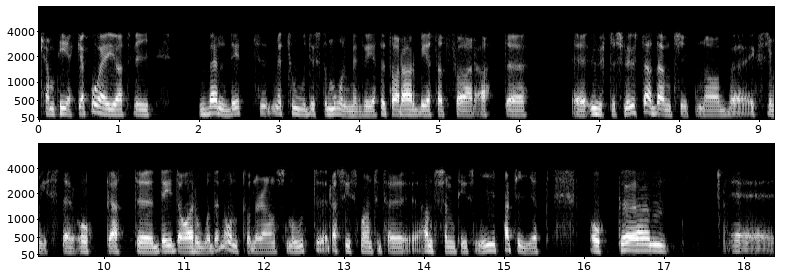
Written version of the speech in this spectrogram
kan peka på är ju att vi väldigt metodiskt och målmedvetet har arbetat för att eh, Eh, utesluta den typen av eh, extremister och att eh, det idag råder nolltolerans mot rasism och antisemitism i partiet. Och ehm, eh,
